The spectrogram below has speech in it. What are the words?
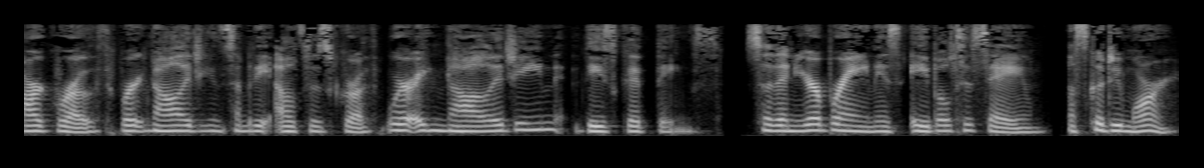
our growth. We're acknowledging somebody else's growth. We're acknowledging these good things. So then your brain is able to say, let's go do more.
